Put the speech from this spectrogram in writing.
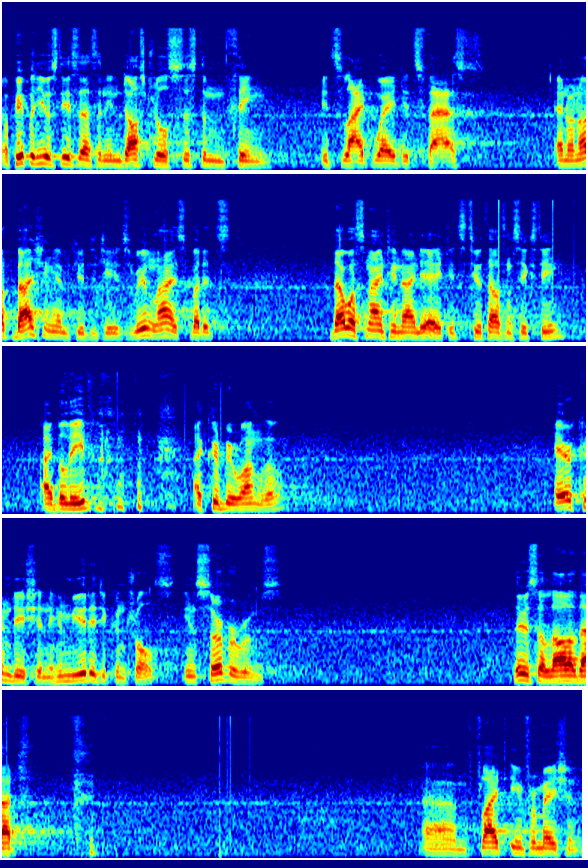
Now, people use this as an industrial system thing it's lightweight, it's fast. And I'm not bashing MQTT, it's real nice, but it's, that was 1998, it's 2016, I believe. I could be wrong though. Air conditioning, humidity controls in server rooms. There's a lot of that. um, flight information.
